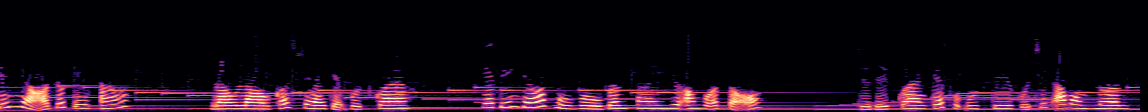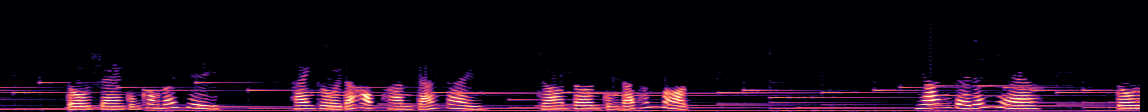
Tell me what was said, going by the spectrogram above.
trấn nhỏ rất im ắng. Lâu lâu có xe chạy vượt qua, nghe tiếng gió vù vù bên tay như ông vỡ tổ. triệu thủy Quang kéo phục mục tiêu của chiếc áo bông lên. Tô Sang cũng không nói gì. Hai người đã học hành cả ngày, cho tên cũng đã thấm mệt. Nhanh về đến nhà, Tô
